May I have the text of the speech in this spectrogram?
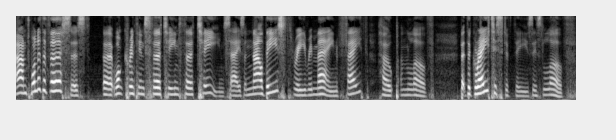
and one of the verses, uh, 1 Corinthians 13 13, says, And now these three remain faith, hope, and love. But the greatest of these is love.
